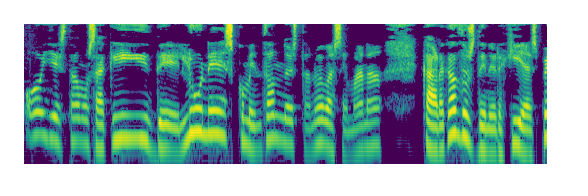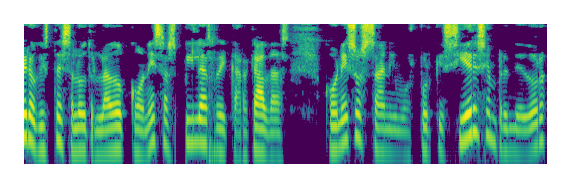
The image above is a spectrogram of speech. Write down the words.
Hoy estamos aquí de lunes, comenzando esta nueva semana, cargados de energía. Espero que estés al otro lado con esas pilas recargadas, con esos ánimos, porque si eres emprendedor,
